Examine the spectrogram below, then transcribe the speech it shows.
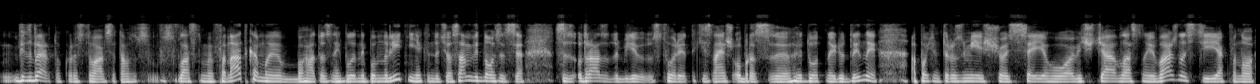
відверто користувався там з власними фанатками. Багато з них були неповнолітні. Як він до цього сам відносився, це одразу тобі створює такий, знаєш, образ е, гидотної людини. А потім ти розумієш, що це його відчуття власної важності, як воно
